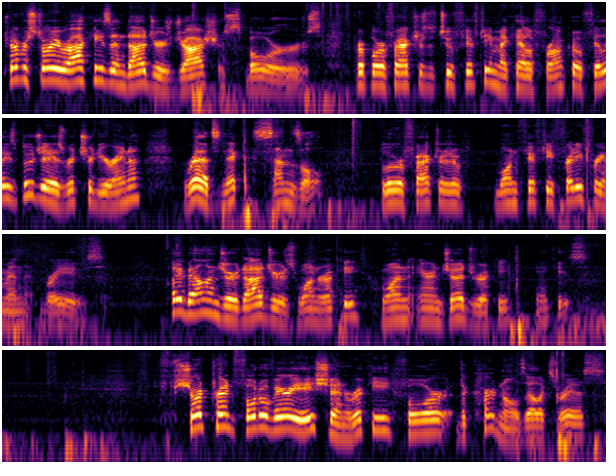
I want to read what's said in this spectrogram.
Trevor Story Rockies and Dodgers Josh Sborz. Purple Refractors to 250 Maikel Franco Phillies. Blue Jays Richard Urena. Reds Nick Senzel. Blue Refractor to 150 Freddie Freeman Braves. Clay Bellinger Dodgers. One rookie. One Aaron Judge rookie Yankees. Short print photo variation rookie for the Cardinals Alex Reyes.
